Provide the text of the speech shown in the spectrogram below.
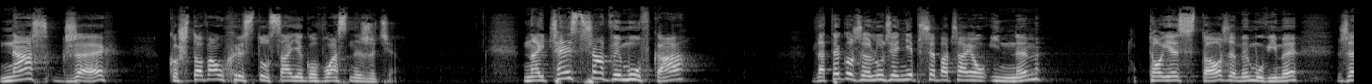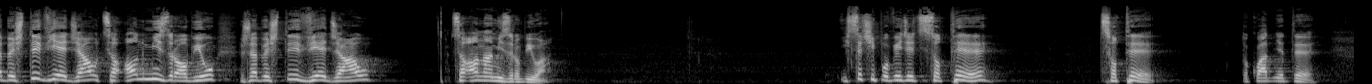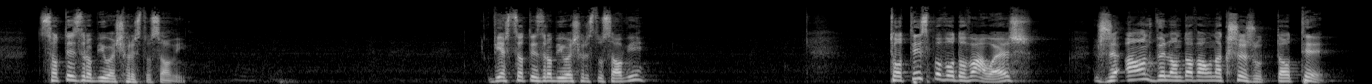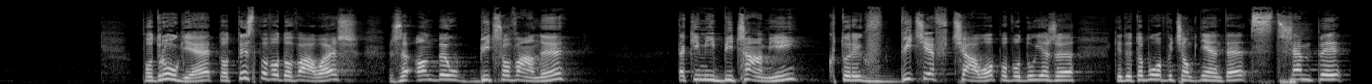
Nasz grzech kosztował Chrystusa jego własne życie. Najczęstsza wymówka, dlatego że ludzie nie przebaczają innym, to jest to, że my mówimy, żebyś ty wiedział, co on mi zrobił, żebyś ty wiedział, co ona mi zrobiła. I chcę Ci powiedzieć, co Ty, co Ty, dokładnie Ty, co Ty zrobiłeś Chrystusowi. Wiesz, co Ty zrobiłeś Chrystusowi? To Ty spowodowałeś, że On wylądował na krzyżu. To Ty. Po drugie, to Ty spowodowałeś, że On był biczowany takimi biczami, których wbicie w ciało powoduje, że kiedy to było wyciągnięte, strzępy,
